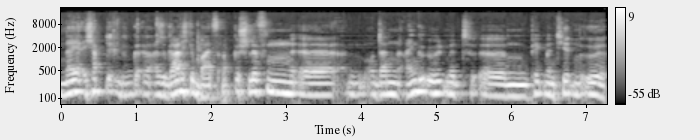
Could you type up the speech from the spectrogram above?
naja, ich habe also gar nicht gebeizt, abgeschliffen äh, und dann eingeölt mit ähm, pigmentiertem Öl.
